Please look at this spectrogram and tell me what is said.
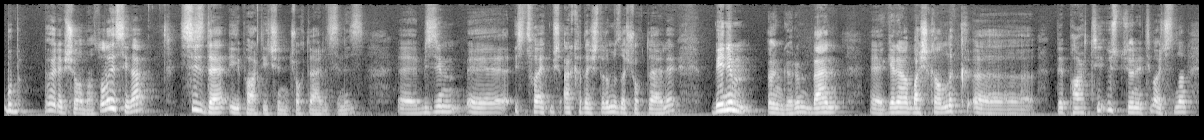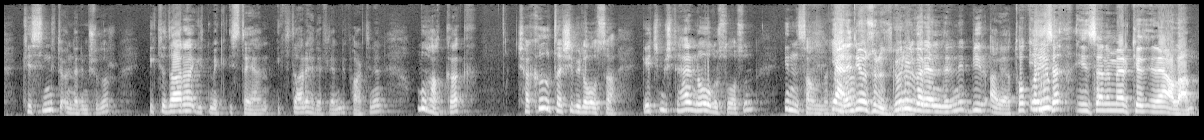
Bu böyle bir şey olmaz. Dolayısıyla siz de İyi Parti için çok değerlisiniz. Ee, bizim e, istifa etmiş arkadaşlarımız da çok değerli. Benim öngörüm, ben e, genel başkanlık e, ve parti üst yönetimi açısından kesinlikle önerim şudur. İktidara gitmek isteyen, iktidarı hedefleyen bir partinin muhakkak çakıl taşı bile olsa, geçmişte her ne olursa olsun insanları Yani diyorsunuz ki gönül verenlerini bir araya toplayıp insan, insanı merkezine alan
